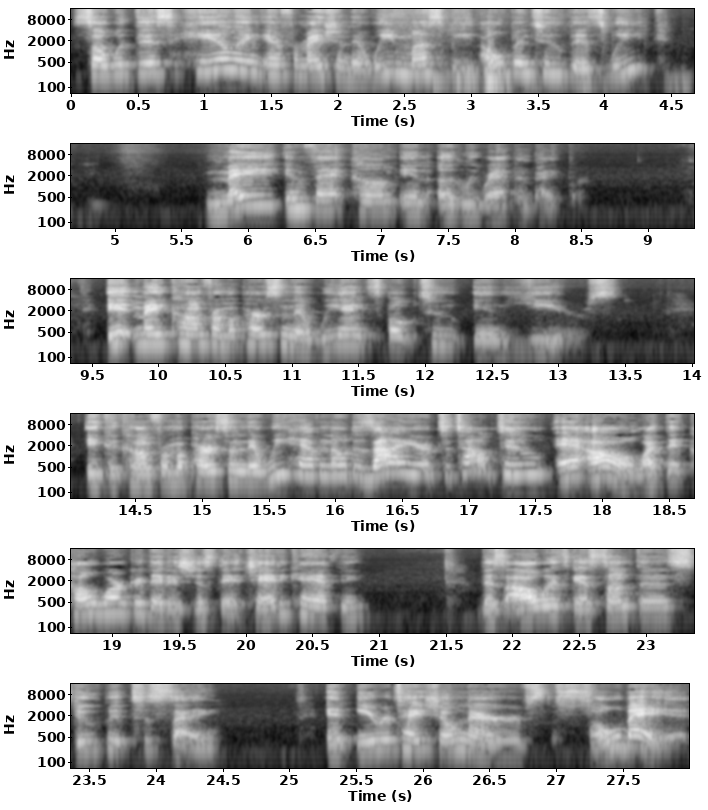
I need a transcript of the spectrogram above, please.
So, with this healing information that we must be open to this week, may in fact come in ugly wrapping paper. It may come from a person that we ain't spoke to in years. It could come from a person that we have no desire to talk to at all, like that coworker that is just that chatty Cathy that's always got something stupid to say and irritates your nerves so bad.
